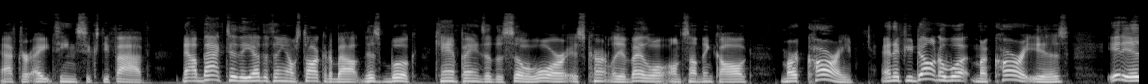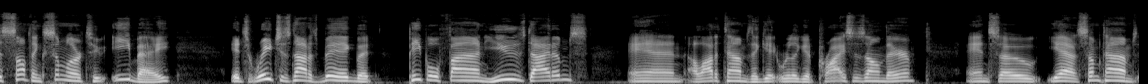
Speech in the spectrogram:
after 1865. Now, back to the other thing I was talking about. This book, Campaigns of the Civil War, is currently available on something called Mercari. And if you don't know what Mercari is, it is something similar to eBay. Its reach is not as big, but people find used items, and a lot of times they get really good prices on there. And so, yeah, sometimes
